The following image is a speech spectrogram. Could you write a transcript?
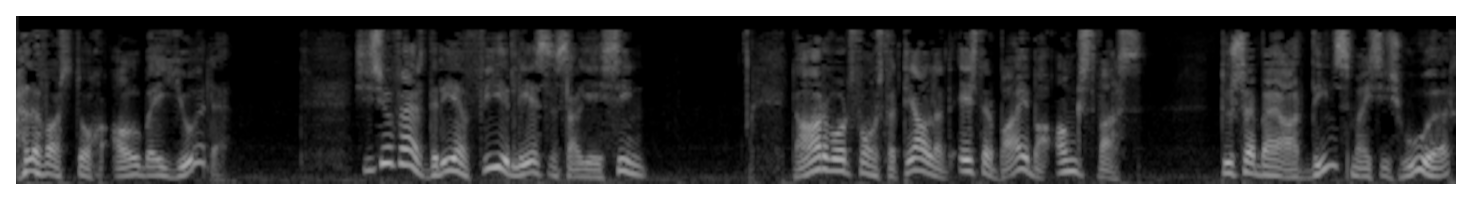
Hulle was tog albei Jode. As jy so vers 3 en 4 lees, dan sal jy sien daar word vir ons vertel dat Ester baie beangst was toe sy by haar diensmeisies hoor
